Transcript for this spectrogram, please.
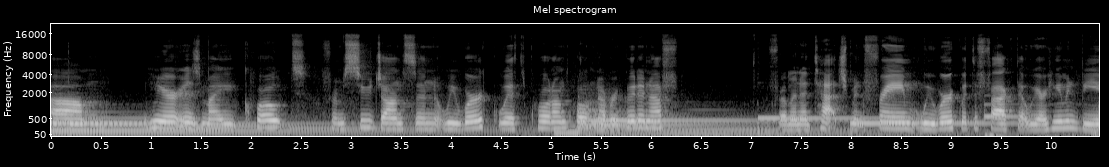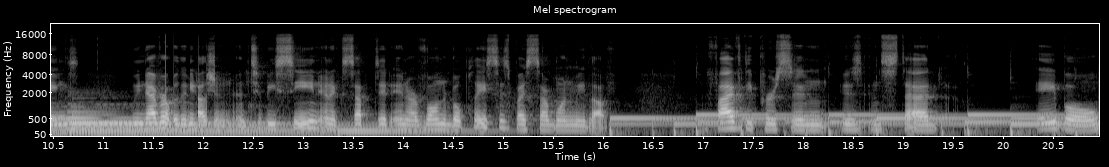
Um, here is my quote from Sue Johnson. We work with quote unquote never good enough from an attachment frame, we work with the fact that we are human beings. We never with an and to be seen and accepted in our vulnerable places by someone we love. The 5D person is instead able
